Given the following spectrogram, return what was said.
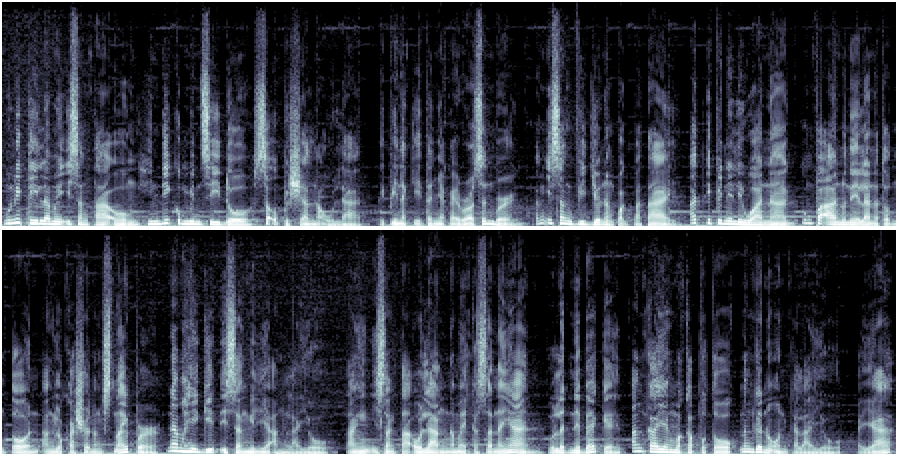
Ngunit tila may isang taong hindi kumbinsido sa opisyal na ulat. Ipinakita niya kay Rosenberg ang isang video ng pagpatay at ipiniliwanag kung paano nila natunton ang lokasyon ng sniper na mahigit isang milya ang layo. Tanging isang tao lang na may kasanayan tulad ni Beckett ang kayang makaputok ng ganoon kalayo. Kaya,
